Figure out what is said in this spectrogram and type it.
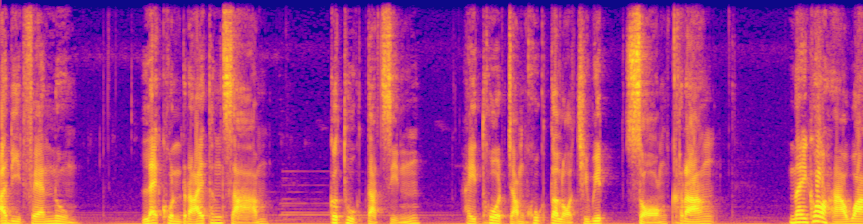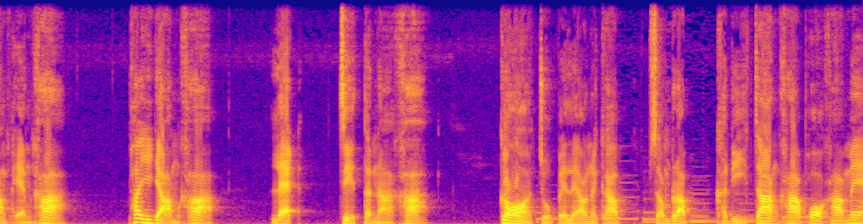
อดีตแฟนหนุ่ม และคนร้ายทั้งสามก็ถูกตัดสินให้โทษจำคุกตลอดชีวิตสองครั้ง ในข้อหาวางแผนฆ่า พยายามฆ่า และเจตนาฆ่า ก็จบไปแล้วนะครับสำหรับคดีจ้างฆ่าพ่อฆ่าแม่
